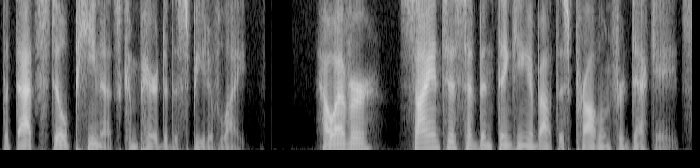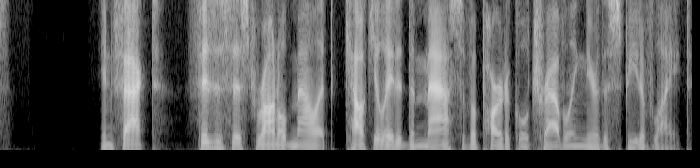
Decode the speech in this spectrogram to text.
But that's still peanuts compared to the speed of light. However, Scientists have been thinking about this problem for decades. In fact, physicist Ronald Mallett calculated the mass of a particle traveling near the speed of light.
